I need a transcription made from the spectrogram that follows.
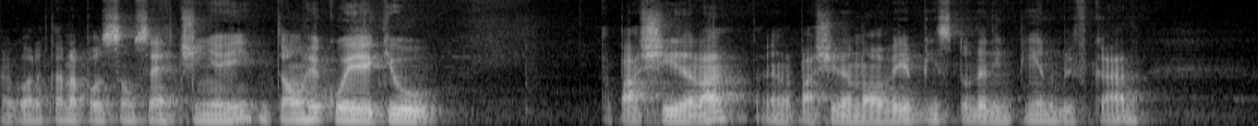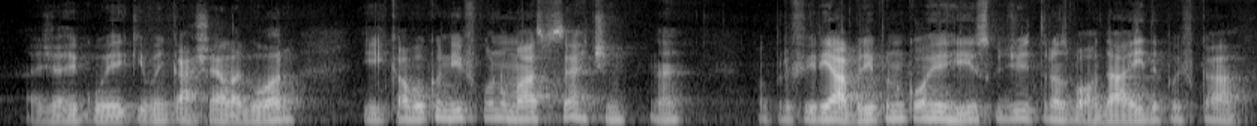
agora tá na posição certinha aí. Então recuei aqui o a pastilha lá, tá vendo? A pastilha nova aí, a pinça toda limpinha, lubrificada. Aí já recuei aqui, vou encaixar ela agora. E acabou que o nível ficou no máximo certinho, né? Eu preferi abrir para não correr risco de transbordar aí, depois ficar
